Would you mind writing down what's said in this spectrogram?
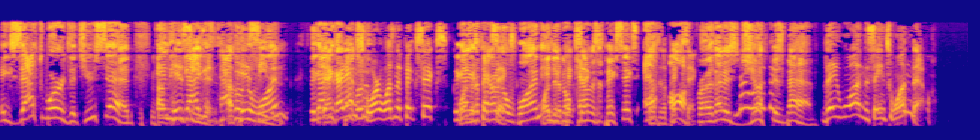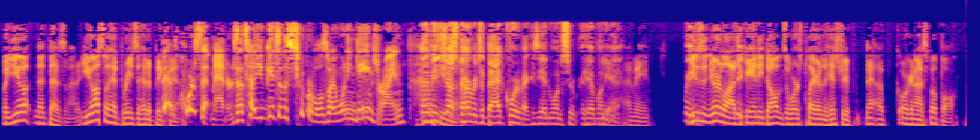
Exact words that you said. And of his the guy season. tackled of his the one. The guy, that guy didn't score. It wasn't a pick six. The guy wasn't gets tackled a one wasn't and you don't count six? as a pick six. F a pick off, six. bro. That is no, just as bad. They won. The Saints won though. But you, that doesn't matter. You also had Brees ahead of Big that, Ben. Of course that matters. That's how you get to the Super Bowls by winning games, Ryan. That means Justin know? Herbert's a bad quarterback because he had one, he had one yeah, game. I mean, using your logic, Andy Dalton's the worst player in the history of uh, organized football.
